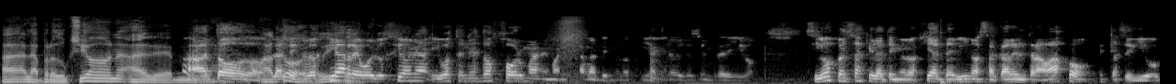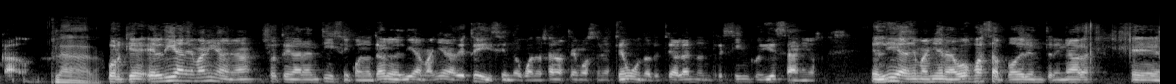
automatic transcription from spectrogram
a la producción, a, a todo. la tecnología revoluciona y vos tenés dos formas de manejar la tecnología, que es lo que yo siempre digo. Si vos pensás que la tecnología te vino a sacar el trabajo, estás equivocado. Claro. Porque el día de mañana, yo te garantizo, y cuando te hablo del día de mañana, te estoy diciendo cuando ya no estemos en este mundo, te estoy hablando entre 5 y 10 años, el día de mañana vos vas a poder entrenar eh,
